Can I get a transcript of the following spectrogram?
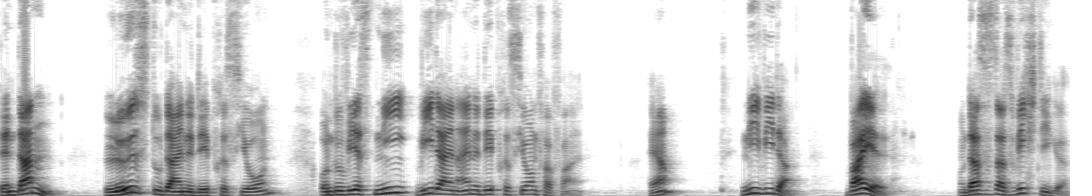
Denn dann löst du deine Depression und du wirst nie wieder in eine Depression verfallen. Ja? Nie wieder. Weil, und das ist das Wichtige,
